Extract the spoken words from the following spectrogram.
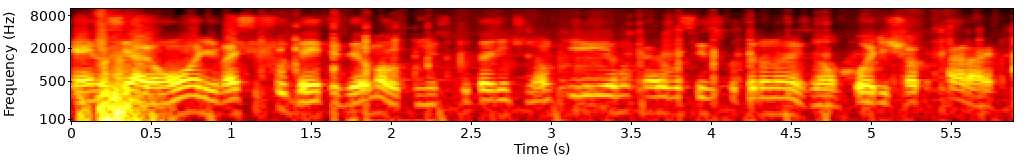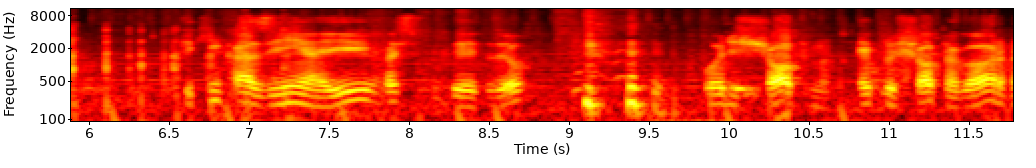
quer ir não sei aonde, vai se fuder, entendeu, maluco? Não escuta a gente não, que eu não quero vocês escutando nós não. Porra de shopping, caralho. Fica em casinha aí, vai se fuder, entendeu? Porra de shopping, mano. Quer ir pro shopping agora?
